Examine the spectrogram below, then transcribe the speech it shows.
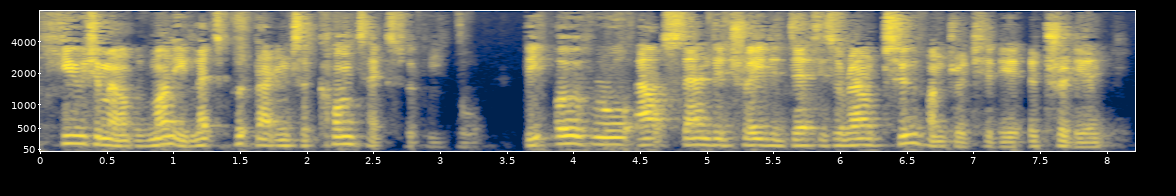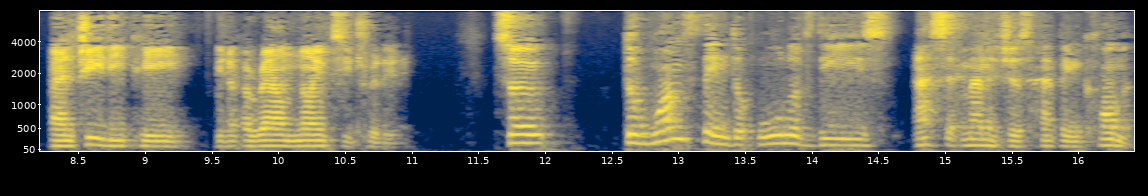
huge amount of money. Let's put that into context for people. The overall outstanding traded debt is around 200 uh, trillion and GDP, you know, around 90 trillion. So the one thing that all of these asset managers have in common,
